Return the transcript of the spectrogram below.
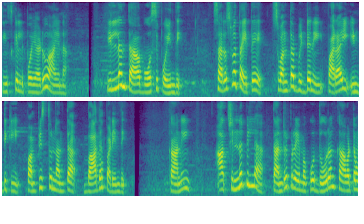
తీసుకెళ్ళిపోయాడు ఆయన. ఇల్లంతా బోసిపోయింది. సరస్వతి అయితే స్వంత బిడ్డని పరాయి ఇంటికి పంపిస్తున్నంత బాధపడింది. కానీ ఆ చిన్నపిల్ల తండ్రి ప్రేమకు దూరం కావటం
